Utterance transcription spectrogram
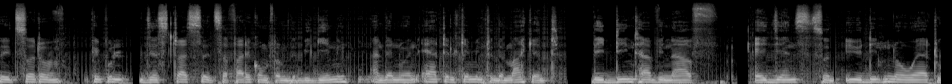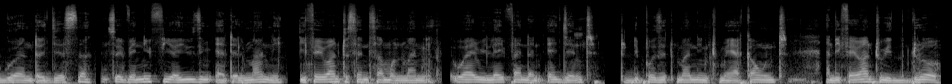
So it's sort of people just trusted Safaricom from the beginning, and then when Airtel came into the market, they didn't have enough agents, so you didn't know where to go and register. So even if you are using Airtel Money, if I want to send someone money, where will I find an agent to deposit money into my account? And if I want to withdraw,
